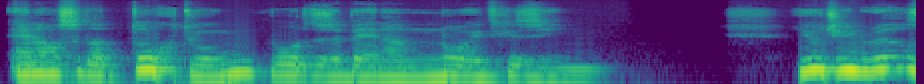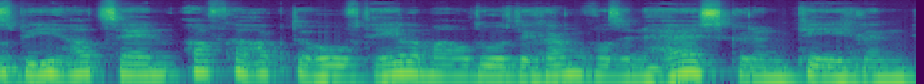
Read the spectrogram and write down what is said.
en als ze dat toch doen, worden ze bijna nooit gezien. Eugene Rilsby had zijn afgehakte hoofd helemaal door de gang van zijn huis kunnen kegelen,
